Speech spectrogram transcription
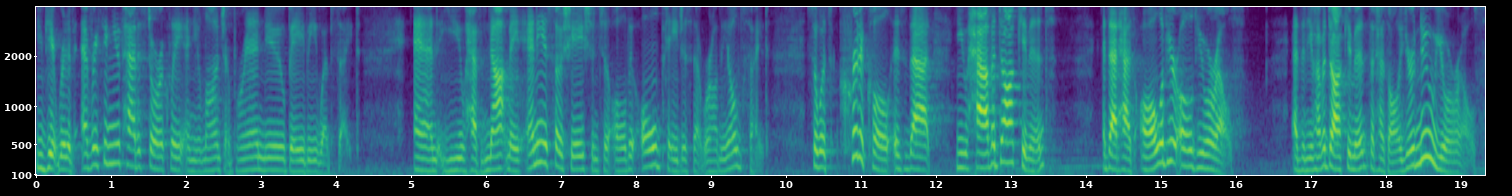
you get rid of everything you've had historically and you launch a brand new baby website. And you have not made any association to all the old pages that were on the old site. So what's critical is that you have a document that has all of your old URLs. And then you have a document that has all your new URLs.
